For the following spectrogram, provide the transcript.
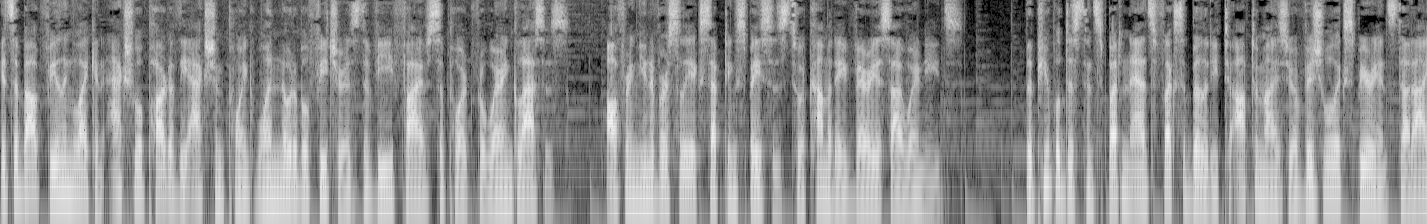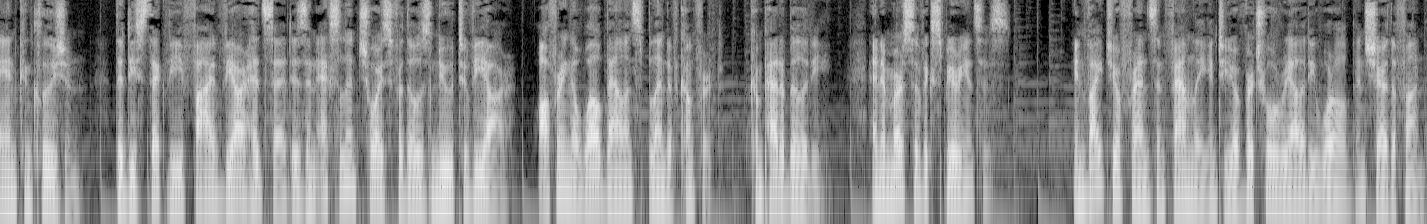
it's about feeling like an actual part of the action. Point one notable feature is the V5's support for wearing glasses, offering universally accepting spaces to accommodate various eyewear needs. The pupil distance button adds flexibility to optimize your visual experience. In conclusion, the DESTEK V5 VR headset is an excellent choice for those new to VR, offering a well balanced blend of comfort, compatibility, and immersive experiences. Invite your friends and family into your virtual reality world and share the fun.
